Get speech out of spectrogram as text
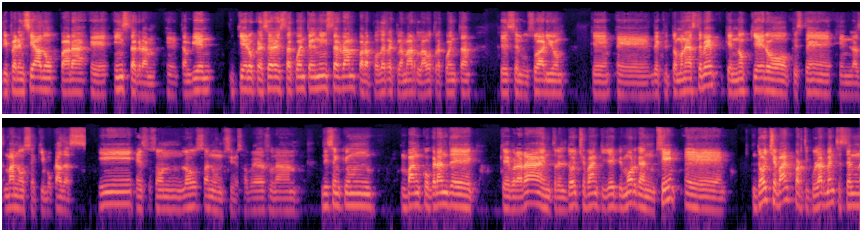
diferenciado para Instagram. también quiero crecer esta cuenta en Instagram para poder reclamar la otra cuenta, que es el usuario que, eh, de Criptomonedas TV, que no quiero que esté en las manos equivocadas. Y esos son los anuncios. A ver, dicen que un banco grande quebrará entre el Deutsche Bank y JP Morgan. Sí, eh, Deutsche Bank particularmente está en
